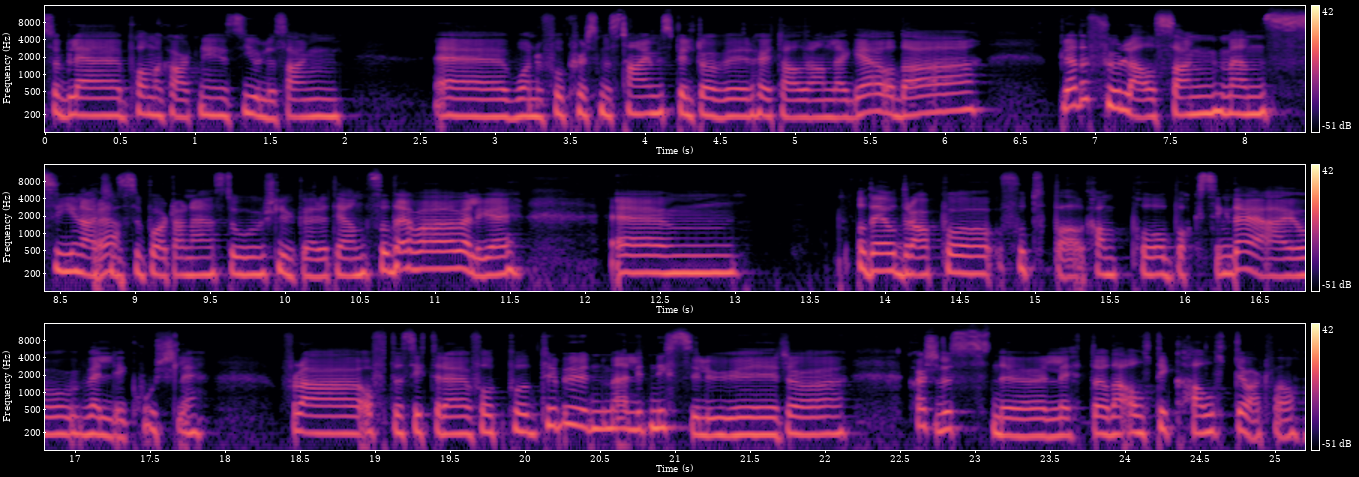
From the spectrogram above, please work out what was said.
Så ble Paul McCartneys julesang eh, 'Wonderful Christmas Time' spilt over høyttaleranlegget, og da ble det full allsang mens United-supporterne sto slukøret igjen. Så det var veldig gøy. Um, og det å dra på fotballkamp på boksing, det er jo veldig koselig. For da ofte sitter det folk på tribunen med litt nisseluer, og kanskje det snør litt, og det er alltid kaldt i hvert fall.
